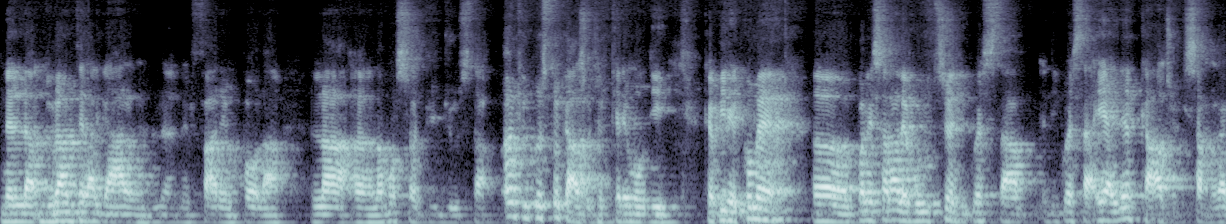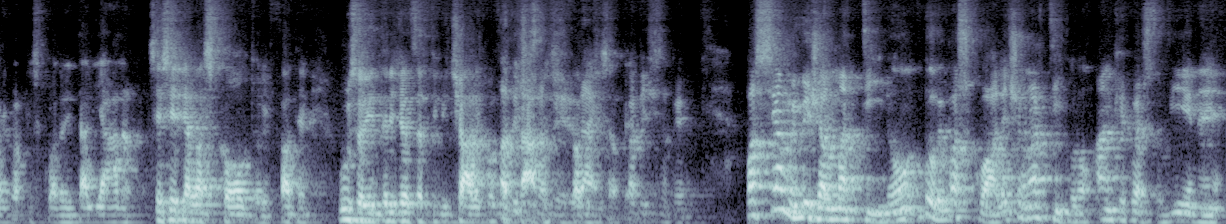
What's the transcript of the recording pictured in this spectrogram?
nella, durante la gara nel, nel fare un po' la la, uh, la, mossa più giusta. Anche in questo caso cercheremo di capire come, uh, quale sarà l'evoluzione di questa, di questa AI nel calcio, chissà magari qualche squadra italiana, se siete all'ascolto, che fate uso di intelligenza artificiale, contattateci, fateci sapere. Fateci sapere. Passiamo invece al mattino, dove Pasquale c'è un articolo, anche questo viene eh,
